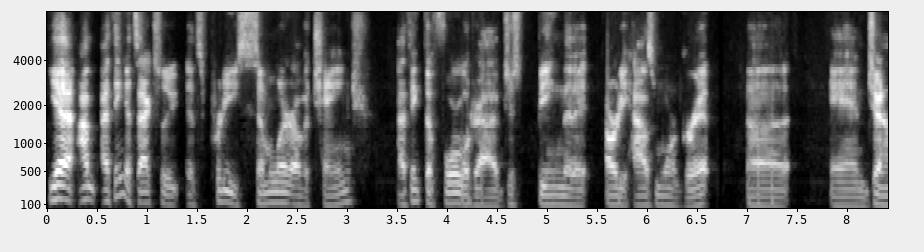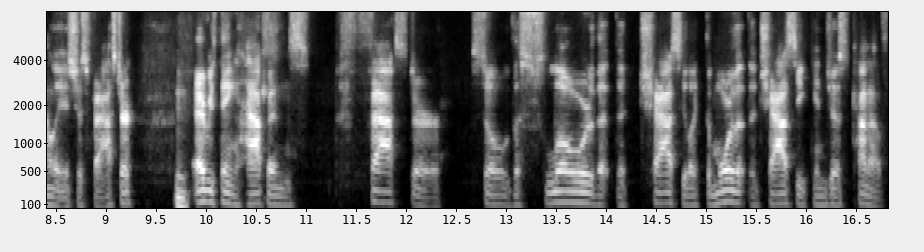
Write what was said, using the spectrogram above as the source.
Yeah, I'm, I think it's actually it's pretty similar of a change. I think the four wheel drive, just being that it already has more grip, uh, and generally it's just faster. Hmm. Everything happens faster. So the slower that the chassis, like the more that the chassis can just kind of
